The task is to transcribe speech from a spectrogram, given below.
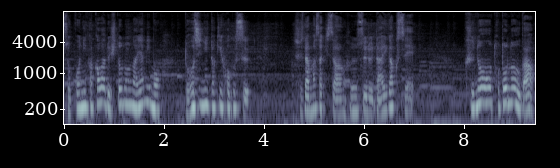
そこに関わる人の悩みも同時に解きほぐす。菅田将暉さん扮する大学生。苦悩を整うが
